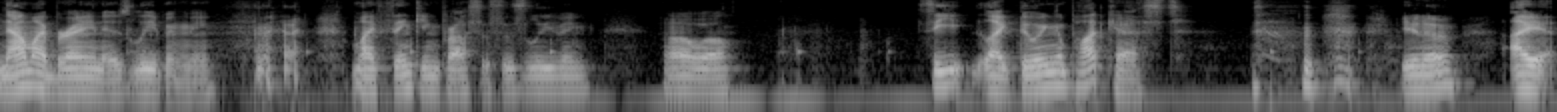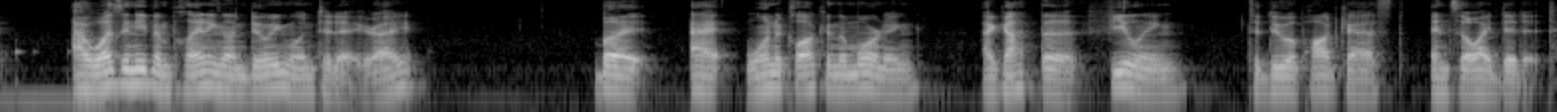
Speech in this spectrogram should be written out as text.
now my brain is leaving me. my thinking process is leaving. Oh well. See, like doing a podcast. you know, I I wasn't even planning on doing one today, right? But at one o'clock in the morning, I got the feeling to do a podcast, and so I did it.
